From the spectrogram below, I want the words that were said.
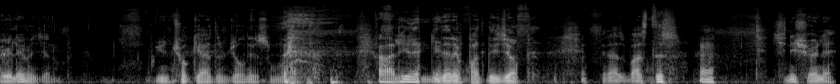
Öyle mi canım? Bugün çok yardımcı oluyorsun bana. Haliyle. Giderek patlayacağım. Biraz bastır. Şimdi şöyle.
